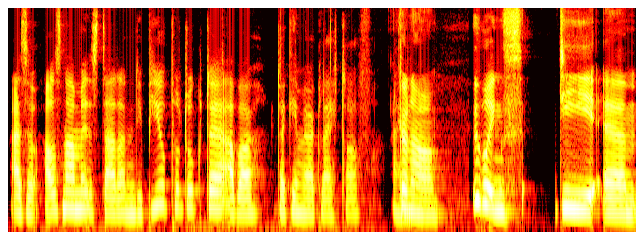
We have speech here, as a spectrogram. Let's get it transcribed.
Also Ausnahme ist da dann die Bioprodukte, aber da gehen wir ja gleich drauf. Ein. Genau. Übrigens, die ähm,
